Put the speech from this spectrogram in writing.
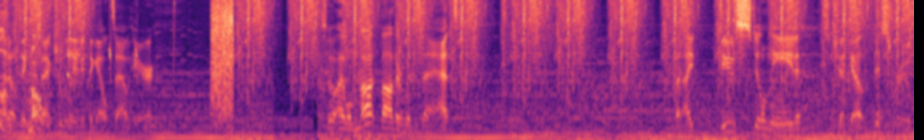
I don't think there's actually anything else out here. So I will not bother with that. But I do still need to check out this room.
